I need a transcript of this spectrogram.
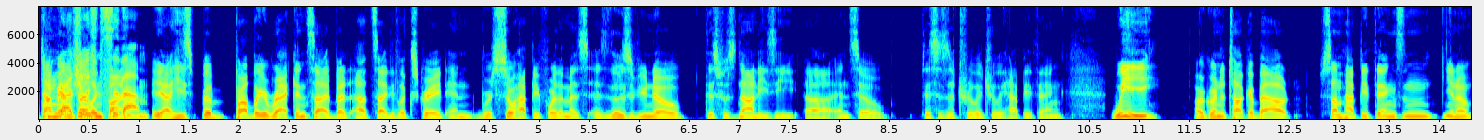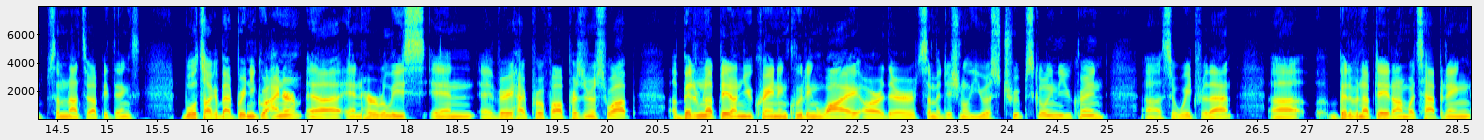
Tommy, I'm sure, congratulations to them. Yeah, he's probably a wreck inside, but outside he looks great, and we're so happy for them. As as those of you know, this was not easy, uh, and so this is a truly, truly happy thing. We are going to talk about some happy things and you know some not so happy things. We'll talk about Brittney Griner uh, and her release in a very high-profile prisoner swap. A bit of an update on Ukraine, including why are there some additional U.S. troops going to Ukraine. Uh, so wait for that. Uh, a bit of an update on what's happening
